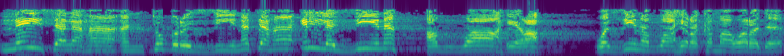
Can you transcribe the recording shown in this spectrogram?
ليس لها أن تبرز زينتها إلا الزينة الظاهرة. والزينة الظاهرة كما ورد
